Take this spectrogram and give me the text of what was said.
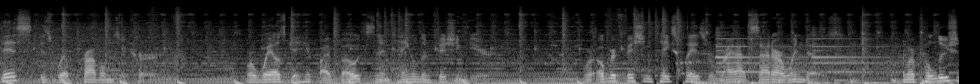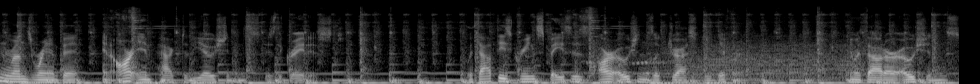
This is where problems occur, where whales get hit by boats and entangled in fishing gear, where overfishing takes place right outside our windows, and where pollution runs rampant and our impact to the oceans is the greatest. Without these green spaces, our oceans look drastically different. And without our oceans,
